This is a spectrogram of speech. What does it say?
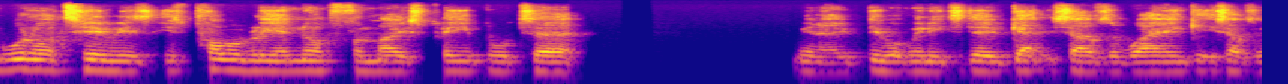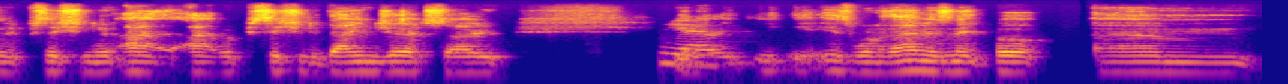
one or two is is probably enough for most people to you know, do what we need to do, get yourselves away and get yourselves in a position out, out of a position of danger. So, yeah, you know, it, it is one of them, isn't it? But um,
